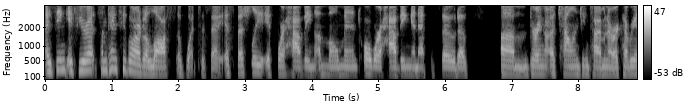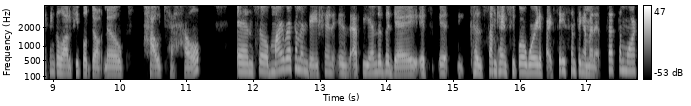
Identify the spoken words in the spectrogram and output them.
I think if you're at sometimes people are at a loss of what to say, especially if we're having a moment or we're having an episode of um, during a challenging time in our recovery. I think a lot of people don't know how to help. And so my recommendation is at the end of the day, if it because sometimes people are worried if I say something, I'm gonna upset them more,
